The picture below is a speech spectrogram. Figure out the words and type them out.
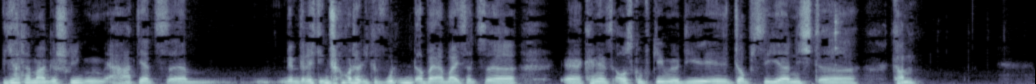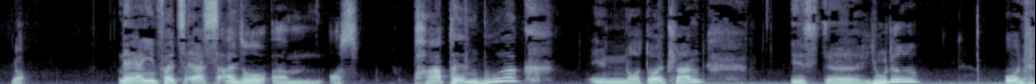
wie hat er mal geschrieben, er hat jetzt ähm, den richtigen Job hat er nicht gefunden, aber er weiß jetzt, äh, er kann jetzt Auskunft geben über die Jobs, die er nicht äh, kann. Naja, jedenfalls erst also ähm, aus Papenburg in Norddeutschland ist äh, Jude und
